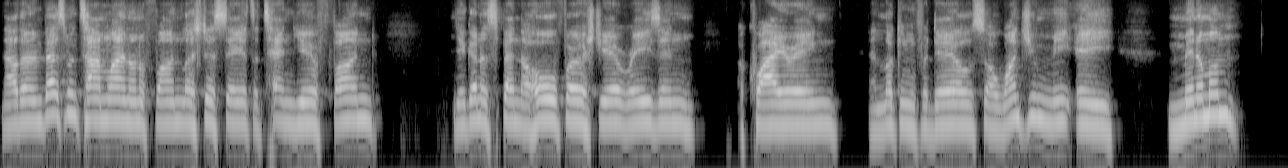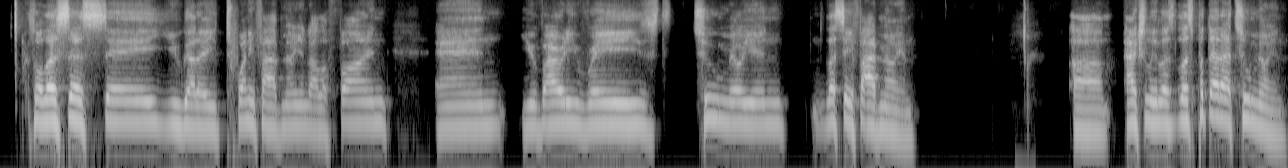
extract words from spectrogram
Now, the investment timeline on a fund, let's just say it's a 10 year fund. You're going to spend the whole first year raising, acquiring, and looking for deals. So once you meet a minimum, so let's just say you got a $25 million fund and you've already raised 2 million, let's say 5 million. Um, actually, let's let's put that at two million.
